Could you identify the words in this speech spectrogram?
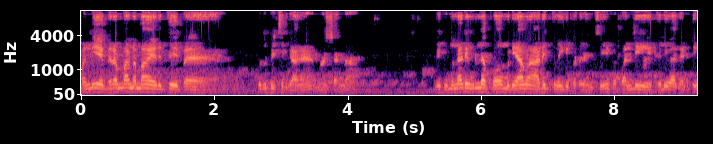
பள்ளியை பிரம்மாண்டமாக எடுத்து இப்போ புதுப்பிச்சிருக்காங்க மாஸ்டர்லாம் இதுக்கு முன்னாடி உள்ளே போக முடியாமல் அடைத்து வைக்கப்பட்டிருந்துச்சு இப்போ பள்ளி தெளிவாக கட்டி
